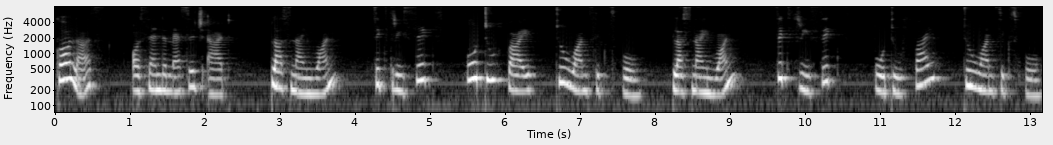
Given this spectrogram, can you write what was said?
Call us or send a message at plus 91 636 425 2164 plus 91 636 425 2164.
